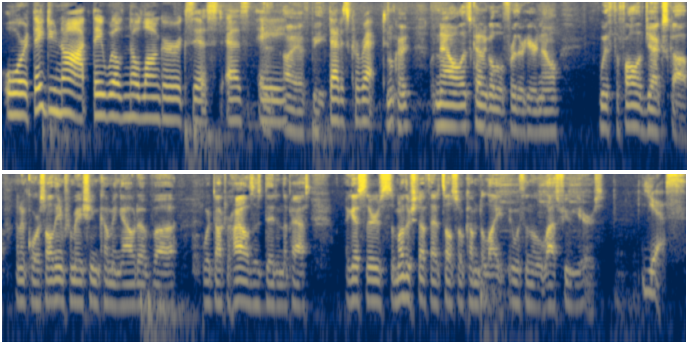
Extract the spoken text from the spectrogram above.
or if they do not they will no longer exist as a IFB. that is correct Okay. Now let's kind of go a little further here. Now, with the fall of Jack Schaap, and of course all the information coming out of uh, what Dr. Hyles has did in the past, I guess there's some other stuff that's also come to light within the last few years. Yes.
